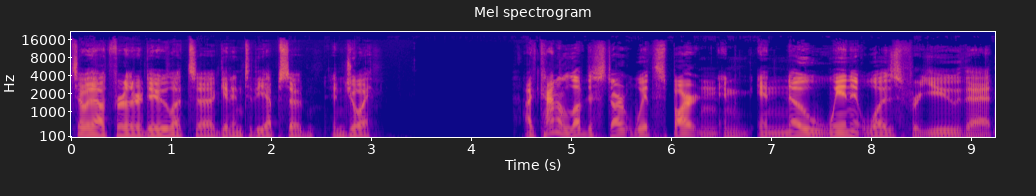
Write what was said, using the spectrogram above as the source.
So without further ado, let's uh, get into the episode. Enjoy. I'd kind of love to start with Spartan and and know when it was for you that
